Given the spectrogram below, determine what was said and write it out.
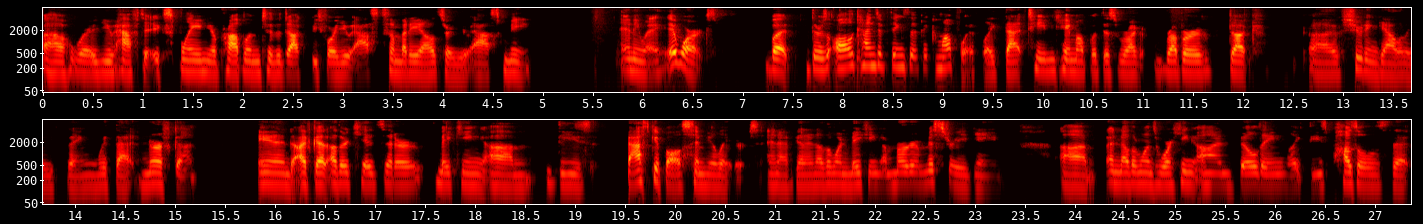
uh, where you have to explain your problem to the duck before you ask somebody else or you ask me. Anyway it works but there's all kinds of things that they come up with like that team came up with this rug- rubber duck uh, shooting gallery thing with that nerf gun and i've got other kids that are making um, these basketball simulators and i've got another one making a murder mystery game. Um, another one's working on building like these puzzles that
